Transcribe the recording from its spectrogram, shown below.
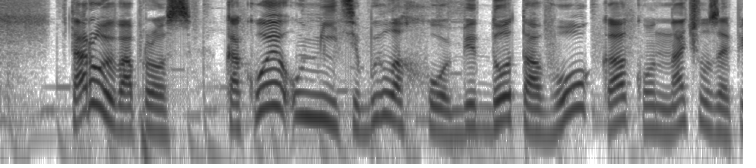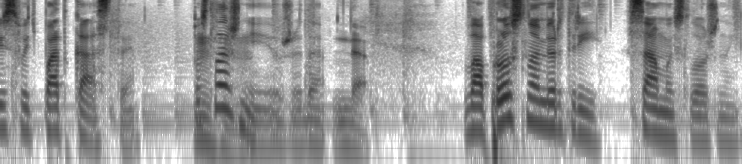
Второй вопрос. Какое у Мити было хобби до того, как он начал записывать подкасты? Посложнее уже, да. Да. Вопрос номер три, самый сложный.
